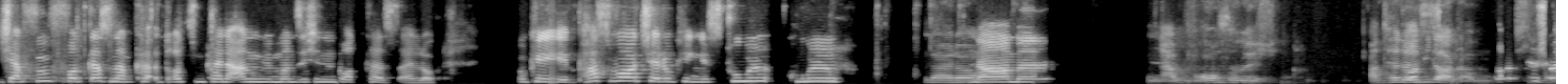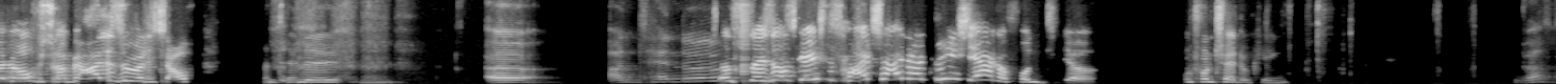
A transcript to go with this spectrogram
ich habe fünf Podcasts und habe trotzdem keine Ahnung, wie man sich in einen Podcast einloggt. Okay, Passwort, Shadow King ist tool, cool, Leider. Name. Namen brauchst du nicht. Antenne Trotzdem- Wiedergaben. Ich schreibe auf, ich schreibe alles über dich auf. Antenne. Äh, Antenne. Sonst, sonst gehe ich das falsche ein, dann kriege ich Ärger von dir. Und von Shadow King. Was?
